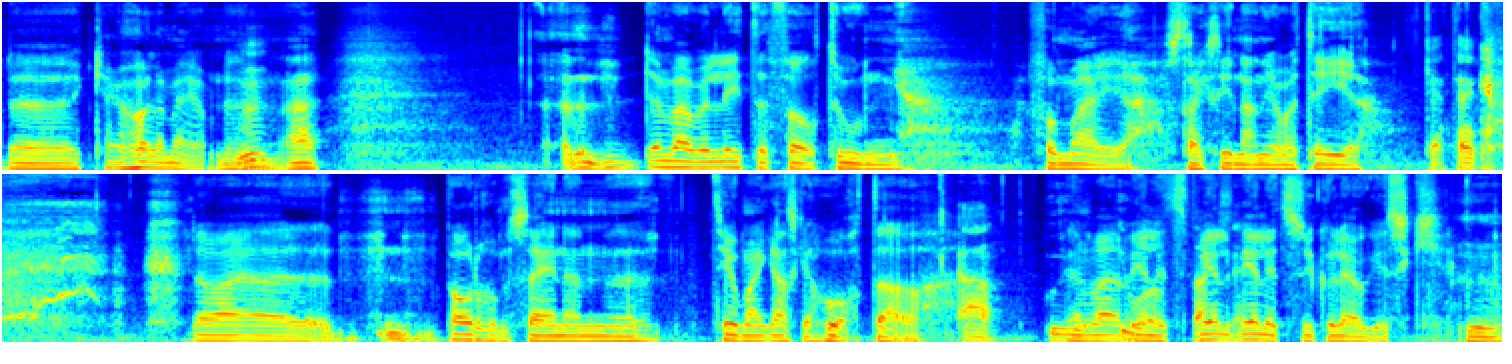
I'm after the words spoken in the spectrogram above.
det kan jag hålla med om. Den, Mm. ja, den var väl lite för tung för mig strax innan jag var tio. Kan jag tänka Det var, eh, badrumsscenen eh, tog mig ganska hårt där. Ja. Den var väldigt, väldigt, väldigt psykologisk. Mm.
